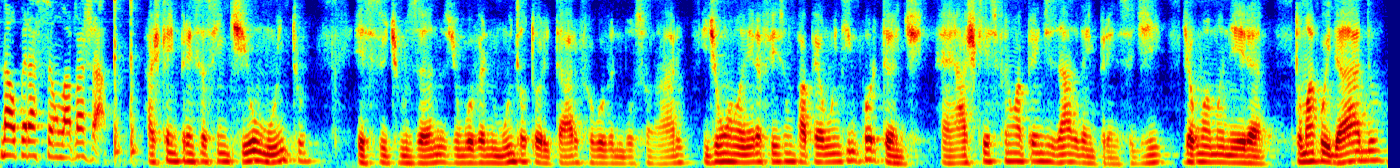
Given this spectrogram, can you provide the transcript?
na Operação Lava Jato. Acho que a imprensa sentiu muito esses últimos anos de um governo muito autoritário, foi o governo Bolsonaro, e de uma maneira fez um papel muito importante. É, acho que esse foi um aprendizado da imprensa, de, de alguma maneira, tomar cuidado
